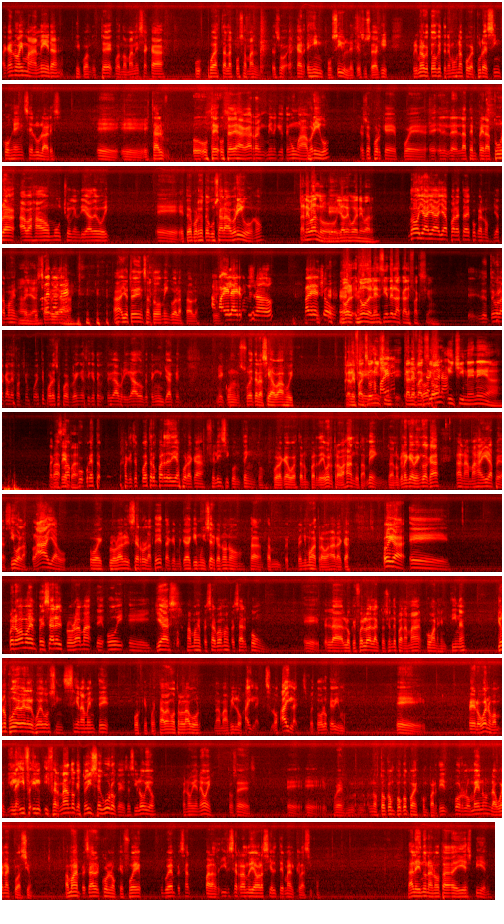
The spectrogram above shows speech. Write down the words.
Acá no hay manera que cuando usted, cuando amanece acá, pueda estar la cosa mal. Eso acá es imposible que suceda aquí. Primero que todo que tenemos una cobertura de 5G en celulares. Eh, eh, está usted, ustedes agarran, miren que yo tengo un abrigo. Eso es porque pues eh, la temperatura ha bajado mucho en el día de hoy. entonces por eso tengo que usar abrigo, ¿no? ¿Está nevando o ya dejó de nevar? No, ya, ya, ya, para esta época no. Ya estamos en, ah, empezando ya. Ah, yo estoy en Santo Domingo de las Tablas. Apague el aire acondicionado. ¿Cuál es el show? No, no, él enciende la calefacción. Eh, yo tengo la calefacción puesta y por eso pues ven así que estoy abrigado, que tengo un jacket eh, con los suéter así abajo y calefacción y calefacción y chimenea para que sepa para que se pueda estar un par de días por acá, feliz y contento. Por acá voy a estar un par de días, bueno, trabajando también. O sea, no crean que vengo acá a nada más a ir a pedacito a las playas o, o explorar el Cerro La Teta, que me queda aquí muy cerca. No, no, venimos a trabajar acá. Oiga, eh, bueno, vamos a empezar el programa de hoy, eh, Jazz. Vamos a empezar, vamos a empezar con eh, lo que fue la actuación de Panamá con Argentina. Yo no pude ver el juego, sinceramente, porque pues estaba en otra labor. Nada más vi los highlights. Los highlights fue todo lo que vimos. Eh, pero bueno, y, y, Fernando, que estoy seguro que ese sí lo vio, pues no viene hoy. Entonces, eh, eh, pues nos toca un poco pues compartir por lo menos la buena actuación. Vamos a empezar con lo que fue, voy a empezar para ir cerrando y ahora sí el tema del clásico. Está leyendo una nota de ESPN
